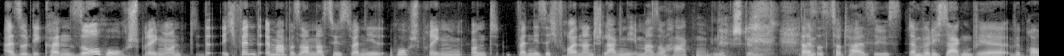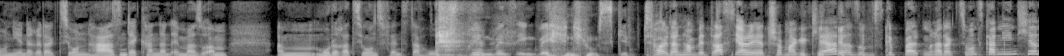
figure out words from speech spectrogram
Also die können so hoch springen und ich finde immer besonders süß, wenn die hochspringen und wenn die sich freuen, dann schlagen die immer so Haken. Ja, stimmt. Das ist total süß. Dann würde ich sagen, wir, wir brauchen hier in der Redaktion einen Hasen, der kann dann immer so am, am Moderationsfenster hochspringen, wenn es irgendwelche News gibt. Toll, dann haben wir das ja jetzt schon mal geklärt. Also es gibt bald ein Redaktionskaninchen.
